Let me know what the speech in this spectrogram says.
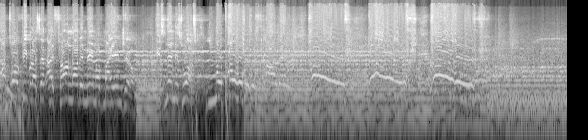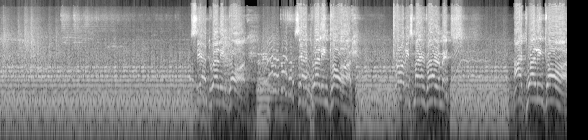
I told people, I said, I found out the name of my angel. His name is what? Mopo. Hey, hey, hey. I dwell in God. Say, I dwell in God. God is my environment. I dwell in God.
